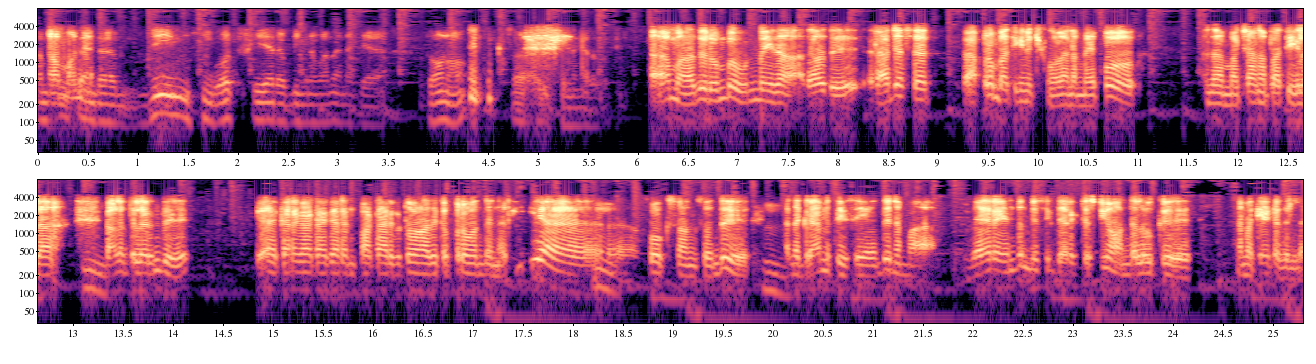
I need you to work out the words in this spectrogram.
அந்த ஜீன் ஒர்க்ஸ் ஹியர் அப்படிங்கிற மாதிரி தான் எனக்கு தோணும் சொல்லுங்க அதை ஆமா அது ரொம்ப உண்மைதான் அதாவது ராஜா சார் அப்புறம் பாத்தீங்கன்னு வச்சுக்கோங்களேன் நம்ம எப்போ அந்த மச்சான பாத்தீங்களா. காலத்துல இருந்து கரகாட்டக்காரன் பாட்டா இருக்கட்டும் அதுக்கப்புறம் வந்து நிறைய. ஃபோக் சாங்ஸ் வந்து. அந்த கிராமத்து இசையை வந்து நம்ம வேற எந்த மியூசிக் டைரக்டர்ஸ்டையும் அந்த அளவுக்கு நம்ம கேட்டதில்ல.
